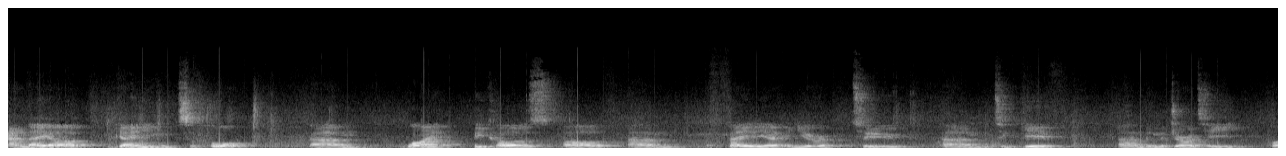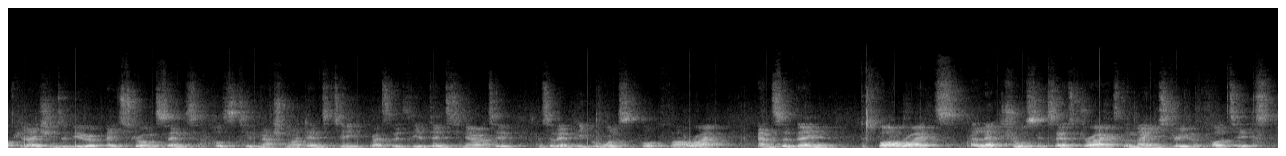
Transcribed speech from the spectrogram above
and they are gaining support. Um, why? Because of um, failure in Europe to, um, to give um, the majority populations of Europe a strong sense of positive national identity, right? So there's the identity narrative, and so then people want to support the far right, and so then the far right's electoral success drags the mainstream of politics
